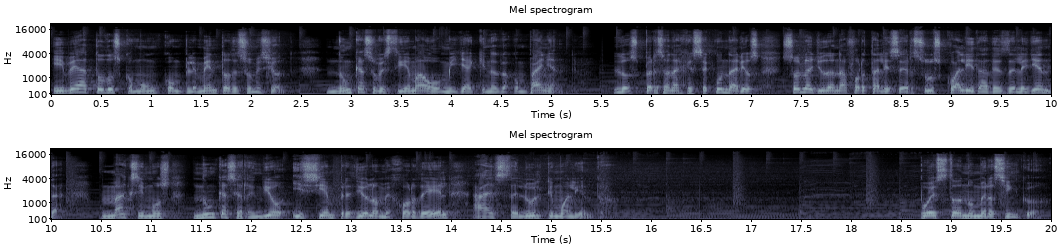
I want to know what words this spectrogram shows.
y ve a todos como un complemento de su misión. Nunca subestima o humilla a quienes lo acompañan. Los personajes secundarios solo ayudan a fortalecer sus cualidades de leyenda. Maximus nunca se rindió y siempre dio lo mejor de él hasta el último aliento. Puesto número 5.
